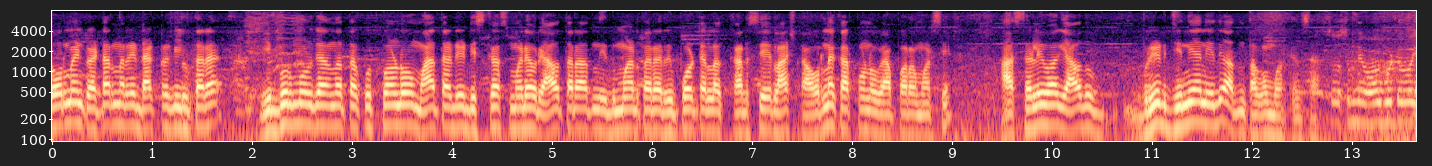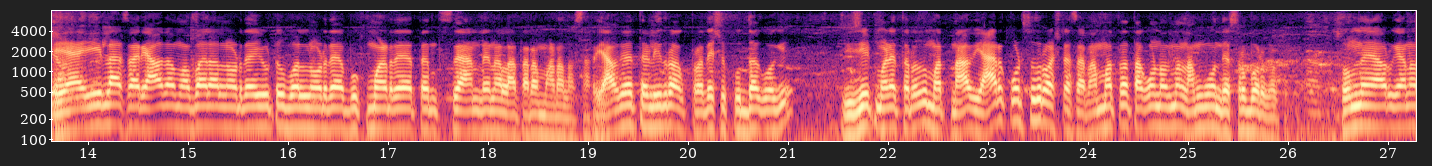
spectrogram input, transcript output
ಗೌರ್ಮೆಂಟ್ ವೆಟರ್ನರಿ ಡಾಕ್ಟರ್ಗಳಿರ್ತಾರೆ ಇಬ್ಬರು ಮೂರು ಜನ ಹತ್ರ ಕುತ್ಕೊಂಡು ಮಾತಾಡಿ ಡಿಸ್ಕಸ್ ಮಾಡಿ ಅವ್ರು ಯಾವ ಥರ ಅದನ್ನ ಇದು ಮಾಡ್ತಾರೆ ರಿಪೋರ್ಟ್ ಎಲ್ಲ ಕರೆಸಿ ಲಾಸ್ಟ್ ಅವ್ರನ್ನೇ ಕರ್ಕೊಂಡು ಹೋಗಿ ವ್ಯಾಪಾರ ಮಾಡಿಸಿ ಆ ಸ್ಥಳೀಯವಾಗಿ ಯಾವುದು ಬ್ರೀಡ್ ಜಿನಿಯನ್ ಇದೆಯೋ ಅದನ್ನ ತೊಗೊಂಬರ್ತೀನಿ ಸರ್. ಸುಮ್ಮನೆ ಹೋಗ್ಬಿಟ್ಟು ಏ ಇಲ್ಲ ಸರ್ ಯಾವುದೋ ಮೊಬೈಲಲ್ಲಿ ನೋಡಿದೆ ಯೂಟ್ಯೂಬಲ್ಲಿ ನೋಡಿದೆ ಬುಕ್ ಮಾಡಿದೆ ಆನ್ಲೈನ್ ಆನ್ಲೈನಲ್ಲಿ ಆ ಥರ ಮಾಡಲ್ಲ ಸರ್. ಯಾವುದೇ ತಳಿದ್ರು ಆ ಪ್ರದೇಶಕ್ಕೆ ಖುದ್ದಾಗಿ ಹೋಗಿ ವಿಸಿಟ್ ಮಾಡೇ ತರೋದು ಮತ್ತು ನಾವು ಯಾರು ಕೊಡ್ಸಿದ್ರು ಅಷ್ಟೇ ಸರ್. ನಮ್ಮ ಹತ್ರ ತೊಗೊಂಡೋದ್ಮೇಲೆ ನಮಗೂ ಒಂದು ಹೆಸರು ಬರಬೇಕು. ಸುಮ್ಮನೆ ಅವ್ರಿಗೇನೋ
